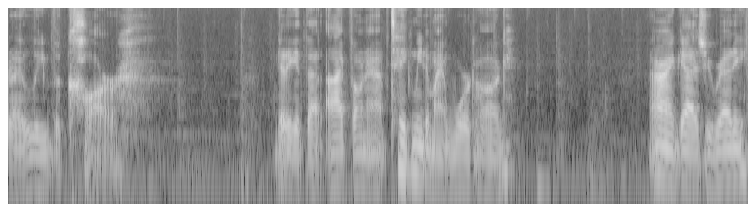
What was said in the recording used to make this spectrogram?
did I leave the car? Gotta get that iPhone app. Take me to my Warthog. Alright, guys, you ready?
